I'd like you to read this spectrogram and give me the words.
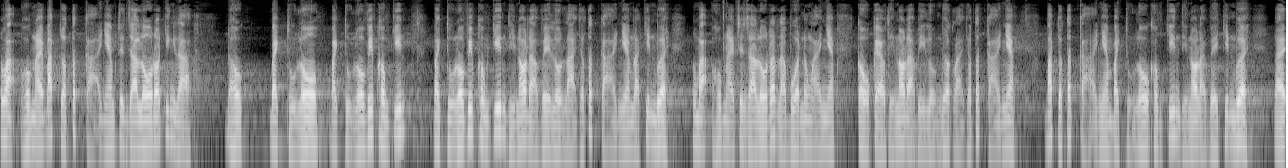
không ạ? Hôm nay bắt cho tất cả anh em trên Zalo đó chính là đầu Bạch Thủ Lô, Bạch Thủ Lô VIP 09. Bạch Thủ Lô VIP 09 thì nó đã về lột lại cho tất cả anh em là 90. Đúng không ạ? Hôm nay trên Zalo rất là buồn đúng không ạ anh em? Cầu kèo thì nó đã bị lộn ngược lại cho tất cả anh em. Bắt cho tất cả anh em Bạch Thủ Lô 09 thì nó lại về 90. Đấy.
